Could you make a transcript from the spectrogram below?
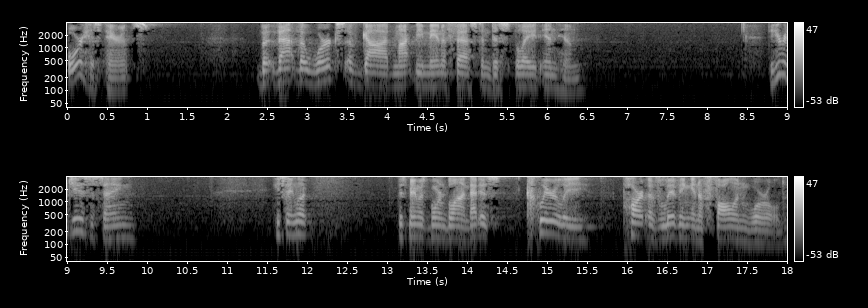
or his parents, but that the works of God might be manifest and displayed in him. Do you hear what Jesus is saying? He's saying, Look, this man was born blind. That is clearly part of living in a fallen world.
